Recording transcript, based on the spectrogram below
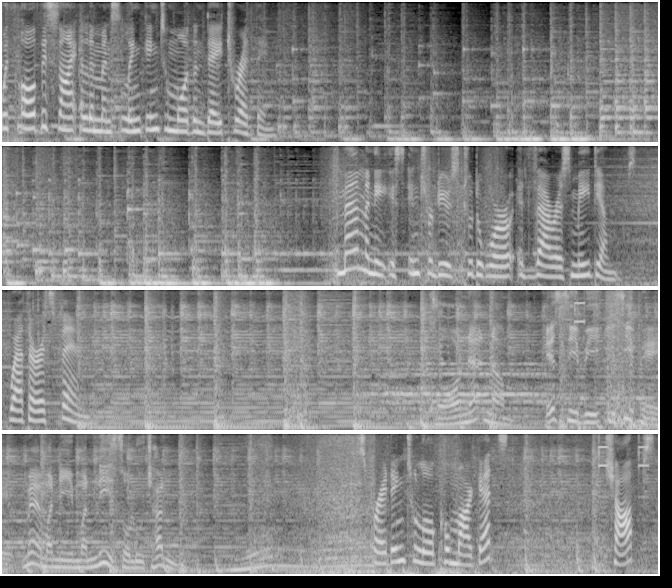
with all the sign elements linking to modern day trading. Mae Manee is introduced to the world in various mediums, whether it's film. SCB EasyPay Money Solution Spreading to local markets, shops,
